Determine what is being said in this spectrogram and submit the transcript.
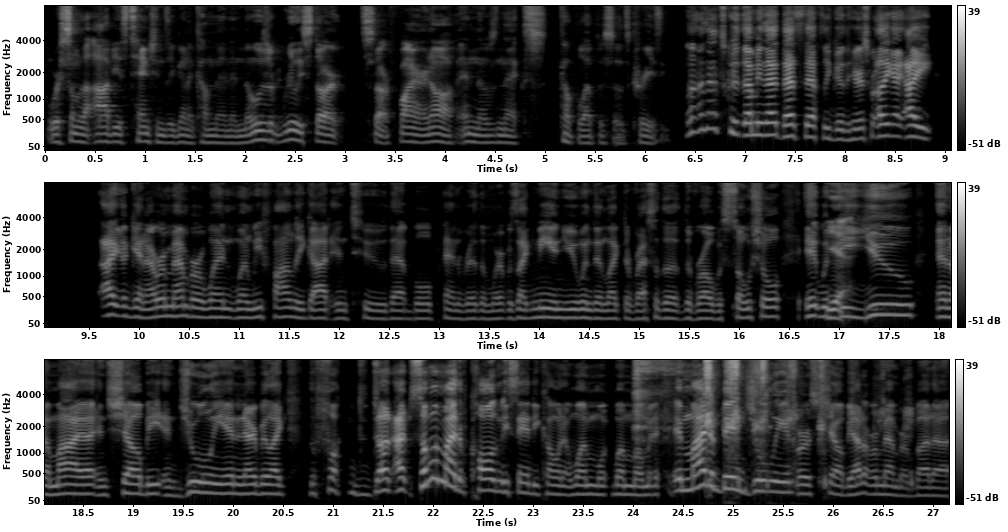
where some of the obvious tensions are going to come in, and those really start start firing off in those next couple episodes. Crazy. Well, that's good. I mean, that that's definitely good to hear. Like I, I, I again, I remember when when we finally got into that bullpen rhythm where it was like me and you, and then like the rest of the the row was social. It would Yeah. be you and Amaya and Shelby and Julian and everybody like the fuck. I, someone might have called me Sandy Cohen at one one moment. It might have been Julian or Shelby. I don't remember, but uh,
